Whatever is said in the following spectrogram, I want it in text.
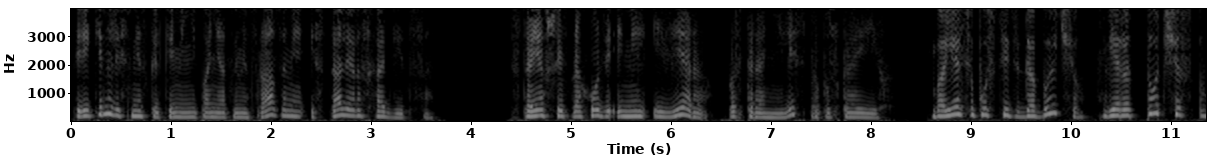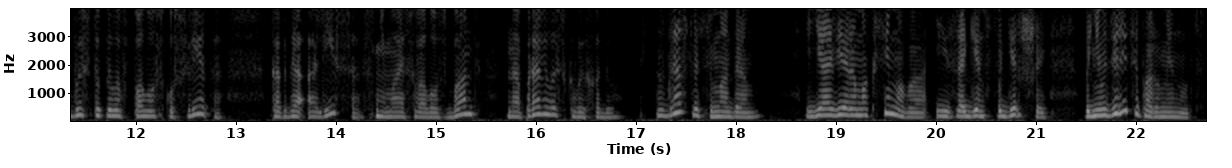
перекинулись несколькими непонятными фразами и стали расходиться. Стоявшие в проходе Эмиль и Вера посторонились, пропуская их. Боясь упустить добычу, Вера тотчас выступила в полоску света, когда Алиса, снимая с волос бант, направилась к выходу. «Здравствуйте, мадам. Я Вера Максимова из агентства Герши. Вы не уделите пару минут?»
